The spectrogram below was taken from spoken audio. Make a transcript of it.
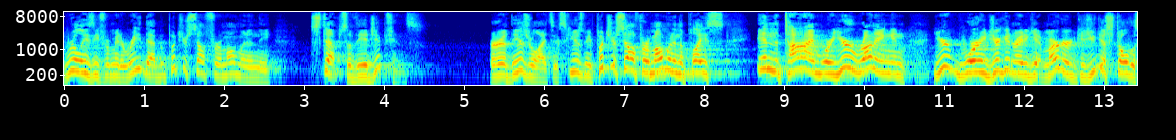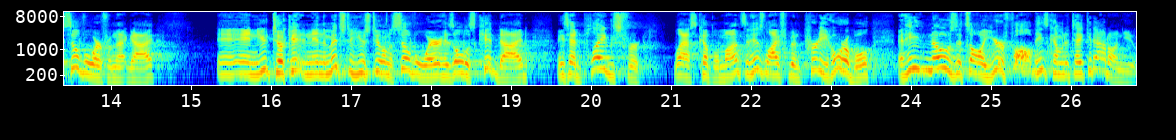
Real easy for me to read that, but put yourself for a moment in the steps of the Egyptians or of the Israelites, excuse me. Put yourself for a moment in the place in the time where you're running and you're worried you're getting ready to get murdered because you just stole the silverware from that guy. And you took it, and in the midst of you stealing the silverware, his oldest kid died. And he's had plagues for last couple months, and his life's been pretty horrible. And he knows it's all your fault, and he's coming to take it out on you.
